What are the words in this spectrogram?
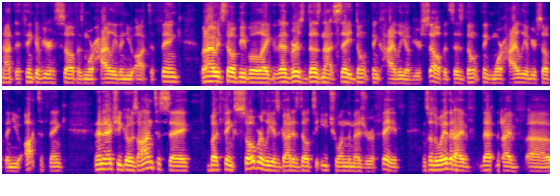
not to think of yourself as more highly than you ought to think. But I always tell people, like, that verse does not say, don't think highly of yourself. It says, don't think more highly of yourself than you ought to think. And then it actually goes on to say, but think soberly as God has dealt to each one the measure of faith. And so the way that I've that, that I've uh,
